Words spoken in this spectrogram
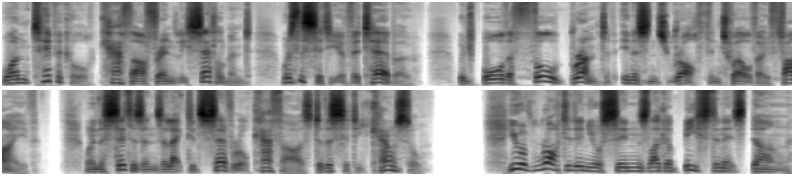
One typical Cathar friendly settlement was the city of Viterbo, which bore the full brunt of Innocent's wrath in 1205, when the citizens elected several Cathars to the city council. You have rotted in your sins like a beast in its dung,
